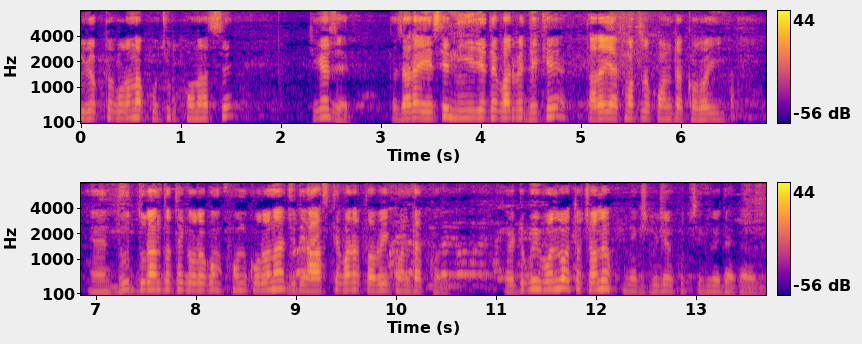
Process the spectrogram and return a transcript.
বিরক্ত করো না, প্রচুর ফোন আসছে, ঠিক আছে? তো যারা এসে নিয়ে যেতে পারবে দেখে, তারাই একমাত্র কন্ট্যাক্ট করো। এই দূর দূরান্ত থেকে ওরকম ফোন করো না, যদি আসতে পারো তবেই কন্ট্যাক্ট করো। এটুকুই বলব, তো চলো নেক্সট ভিডিও খুব শীঘ্রই দেখা হবে।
